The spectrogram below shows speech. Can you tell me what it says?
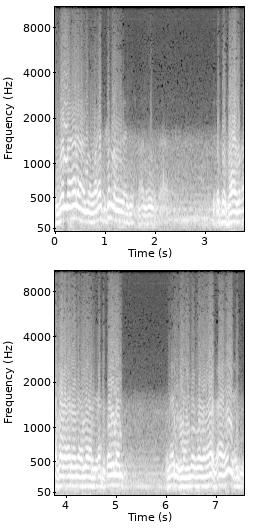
فدل على أن الله يتكلم إلى سبحانه وتعالى. في قصة أفلا يرى لا يرجع قولا ولا يدخل لهم ضر ولا نفع غير العجل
